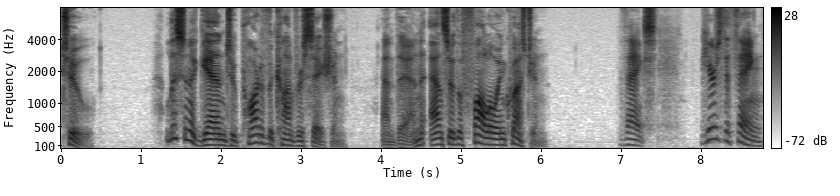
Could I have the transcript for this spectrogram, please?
Two. Listen again to part of the conversation and then answer the following question. Thanks. Here's the thing.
